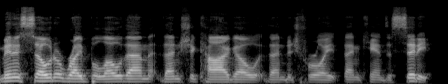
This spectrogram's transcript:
Minnesota right below them, then Chicago, then Detroit, then Kansas City.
